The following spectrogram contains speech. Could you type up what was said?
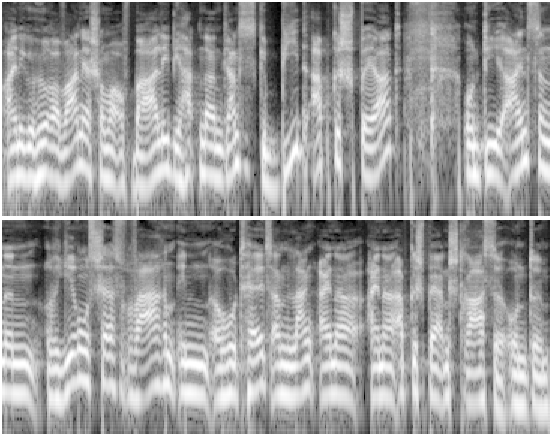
Einige Hörer waren ja schon mal auf Bali. Die hatten da ein ganzes Gebiet abgesperrt und die einzelnen Regierungschefs waren in Hotels anlang einer, einer abgesperrten Straße und ähm,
